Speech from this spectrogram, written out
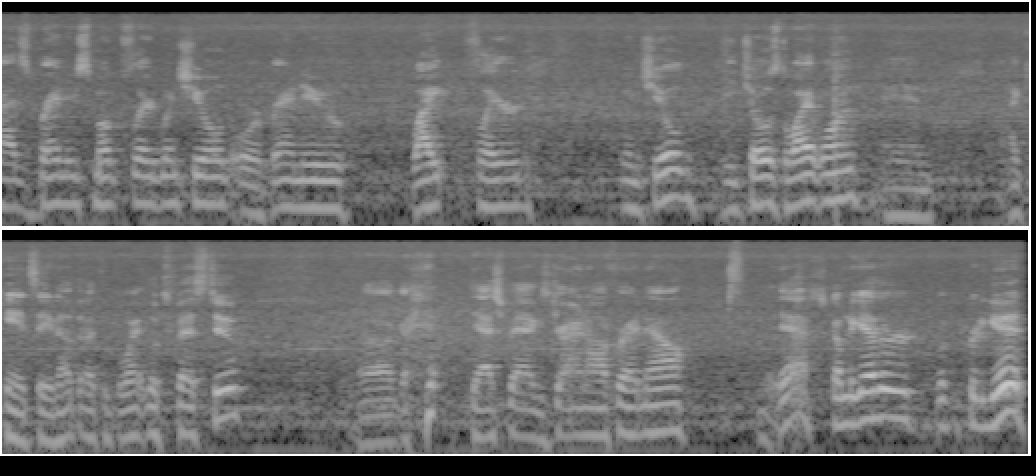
Has brand new smoke flared windshield or brand new white flared windshield. He chose the white one, and I can't say nothing. I think the white looks best too. Uh, dash bag's drying off right now. But yeah, it's coming together, looking pretty good.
